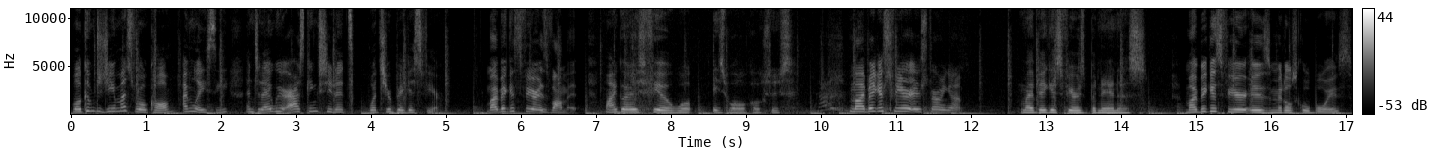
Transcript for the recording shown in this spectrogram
Welcome to GMS Roll Call. I'm Lacey, and today we are asking students, what's your biggest fear? My biggest fear is vomit. My greatest fear is roller coasters. My biggest fear is throwing up. My biggest fear is bananas. My biggest fear is middle school boys.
